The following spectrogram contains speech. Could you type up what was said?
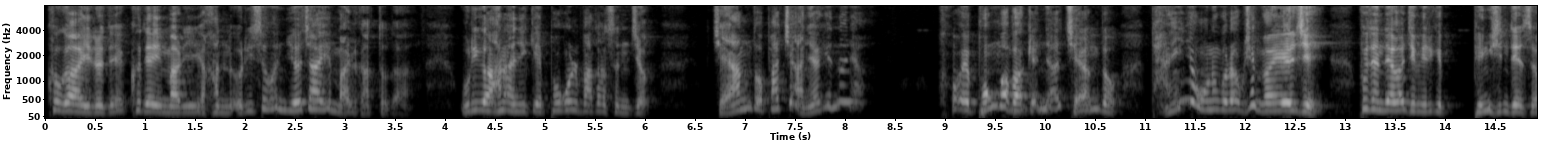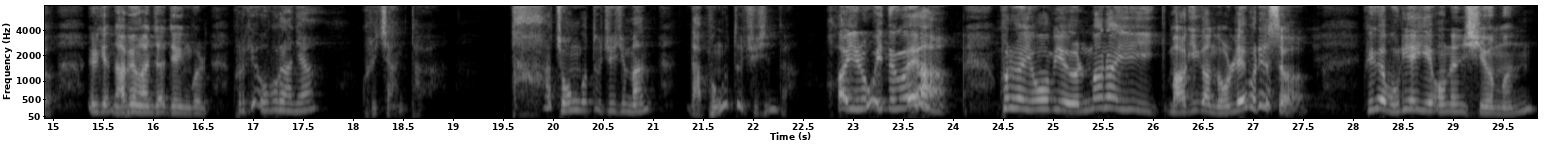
그가 이르되 그대의 말이 한 어리석은 여자의 말 같도다. 우리가 하나님께 복을 받았은 즉 재앙도 받지 아니하겠느냐? 왜 복만 받겠냐? 재앙도 당연히 오는 거라고 생각해야지. 근데 내가 지금 이렇게 병신돼서 이렇게 나병 환자 된 걸 그렇게 억울하냐? 그렇지 않다. 다 좋은 것도 주지만 나쁜 것도 주신다. 아 이러고 있는 거야. 그러니까 요업이 얼마나 이 마귀가 놀래버렸어. 그러니까 우리에게 오는 시험은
